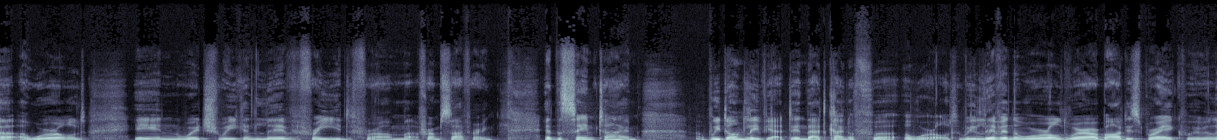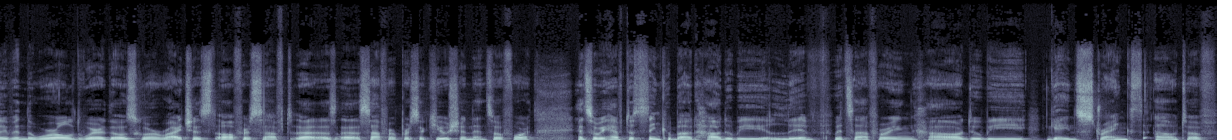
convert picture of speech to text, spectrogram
a, a, world in which we can live freed from from suffering. At the same time we don't live yet in that kind of uh, a world. We live in a world where our bodies break. We live in the world where those who are righteous soft, uh, uh, suffer persecution and so forth. And so we have to think about how do we live with suffering? How do we gain strength out of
